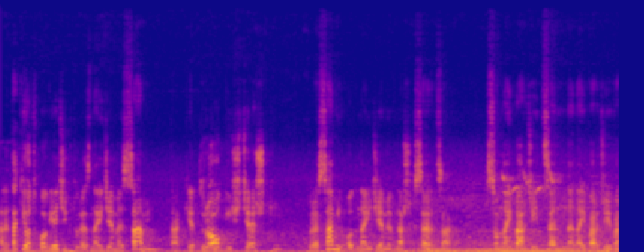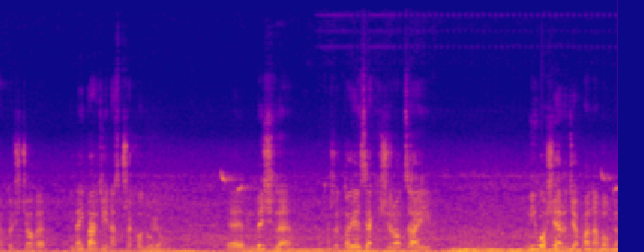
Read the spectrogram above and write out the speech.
Ale takie odpowiedzi, które znajdziemy sami, takie drogi, ścieżki, które sami odnajdziemy w naszych sercach, są najbardziej cenne, najbardziej wartościowe i najbardziej nas przekonują. E, Myślę, że to jest jakiś rodzaj miłosierdzia Pana Boga,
